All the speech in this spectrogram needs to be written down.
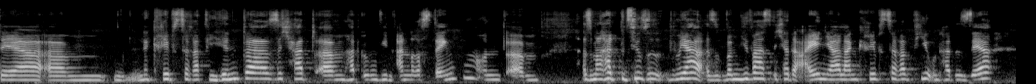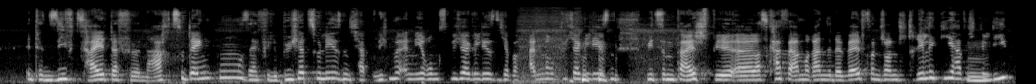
der ähm, eine Krebstherapie hinter sich hat, ähm, hat irgendwie ein anderes Denken und ähm, also man hat beziehungsweise ja, also bei mir war es, ich hatte ein Jahr lang Krebstherapie und hatte sehr intensiv Zeit dafür nachzudenken, sehr viele Bücher zu lesen. Ich habe nicht nur Ernährungsbücher gelesen, ich habe auch andere Bücher gelesen, wie zum Beispiel äh, Das Kaffee am Rande der Welt von John Strelicki, habe ich mhm. geliebt.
